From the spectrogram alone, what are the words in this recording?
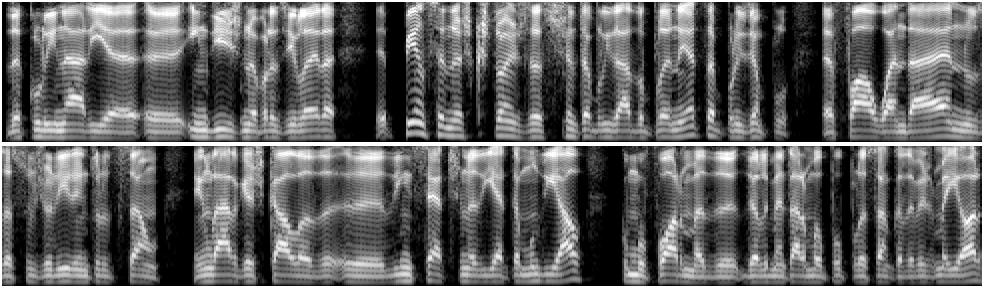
da culinária uh, indígena brasileira, eh, pensa nas questões da sustentabilidade do planeta? Por exemplo, a FAO anda há anos a sugerir a introdução em larga escala de, eh, de insetos na dieta mundial, como forma de, de alimentar uma população cada vez maior.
